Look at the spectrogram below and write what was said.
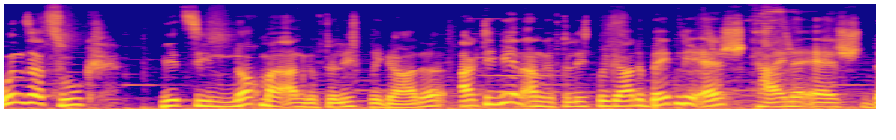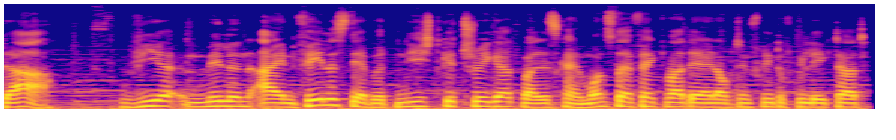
Unser Zug. Wir ziehen nochmal Angriff der Lichtbrigade, aktivieren Angriff der Lichtbrigade, baiten die Ash, keine Ash da. Wir millen einen Felis, der wird nicht getriggert, weil es kein Monster-Effekt war, der ihn auf den Friedhof gelegt hat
